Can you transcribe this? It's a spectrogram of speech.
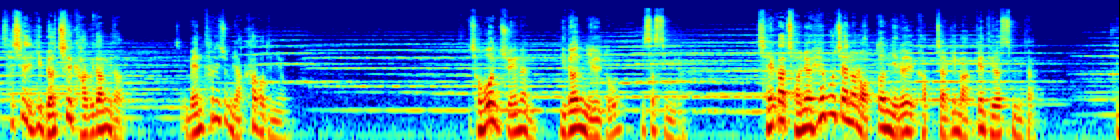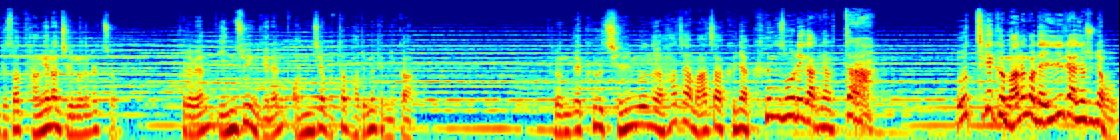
사실 이게 며칠 가기도 합니다. 멘탈이 좀 약하거든요. 저번 주에는 이런 일도 있었습니다. 제가 전혀 해보지 않은 어떤 일을 갑자기 맡게 되었습니다. 그래서 당연한 질문을 했죠. 그러면 인수인계는 언제부터 받으면 됩니까? 그런데 그 질문을 하자마자 그냥 큰 소리가 그냥 딱! 어떻게 그 많은 걸 내 일일이 알려주냐고!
